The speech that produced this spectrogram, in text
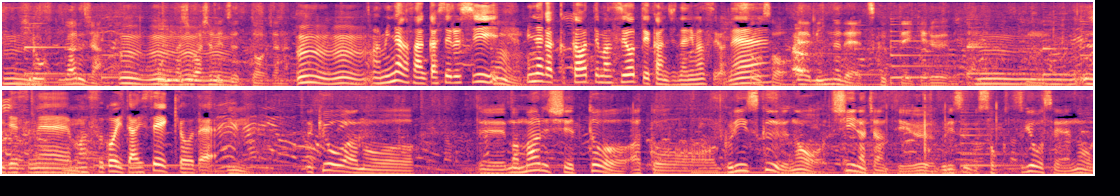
うん。広がるじゃん、うんうんうんうん。同じ場所でずっと。じゃなくて、うんうん。あみんなが参加してるし、うん。みんなが関わってますよっていう感じになりますよね。そうそう。でみんなで作っていけるみたいうな、ん。いいですね、うん。まあ、すごい大盛況で。うん。で今日はあの、えーまあ、マルシェとあとグリーンスクールの椎名ちゃんっていうグリーンスクール卒業生の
